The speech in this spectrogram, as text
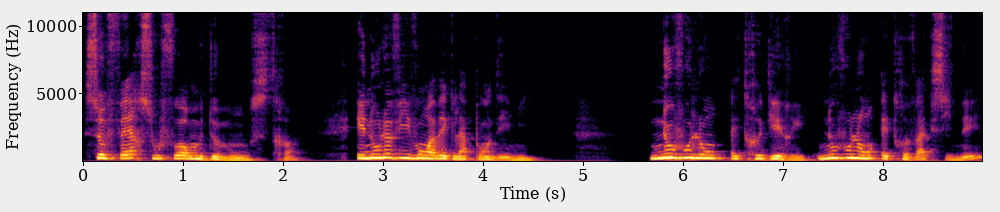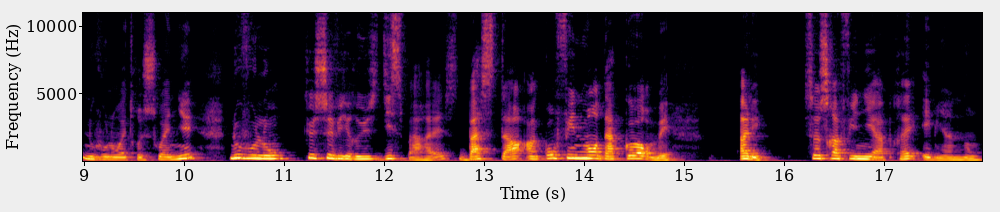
se faire sous forme de monstre, et nous le vivons avec la pandémie. Nous voulons être guéris, nous voulons être vaccinés, nous voulons être soignés, nous voulons que ce virus disparaisse, basta, un confinement d'accord, mais allez, ce sera fini après, eh bien non.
